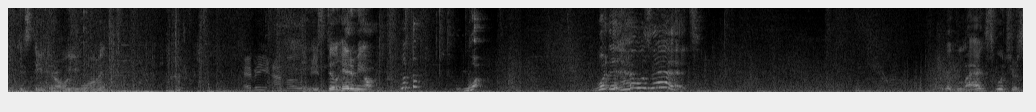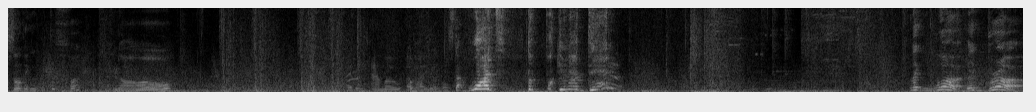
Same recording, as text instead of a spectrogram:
You can stand there all you want. Heavy ammo. He's still hitting me. All- what the? What? What the hell is that? Like lag switch or something? What the fuck? No. Heavy ammo available. Stop. What? The fuck? You're not dead? Like what? Like bruh.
